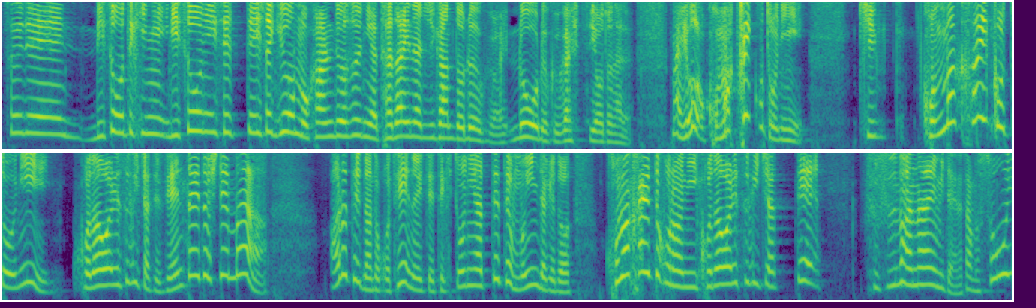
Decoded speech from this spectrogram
それで理想的に、理想に設定した業務を完了するには多大な時間と労力が、労力が必要となる。まあ、要は細かいことに、き、細かいことにこだわりすぎちゃって全体としてまあ、ある程度のところ手抜いて適当にやっててもいいんだけど、細かいところにこだわりすぎちゃって進まないみたいな、多分そうい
